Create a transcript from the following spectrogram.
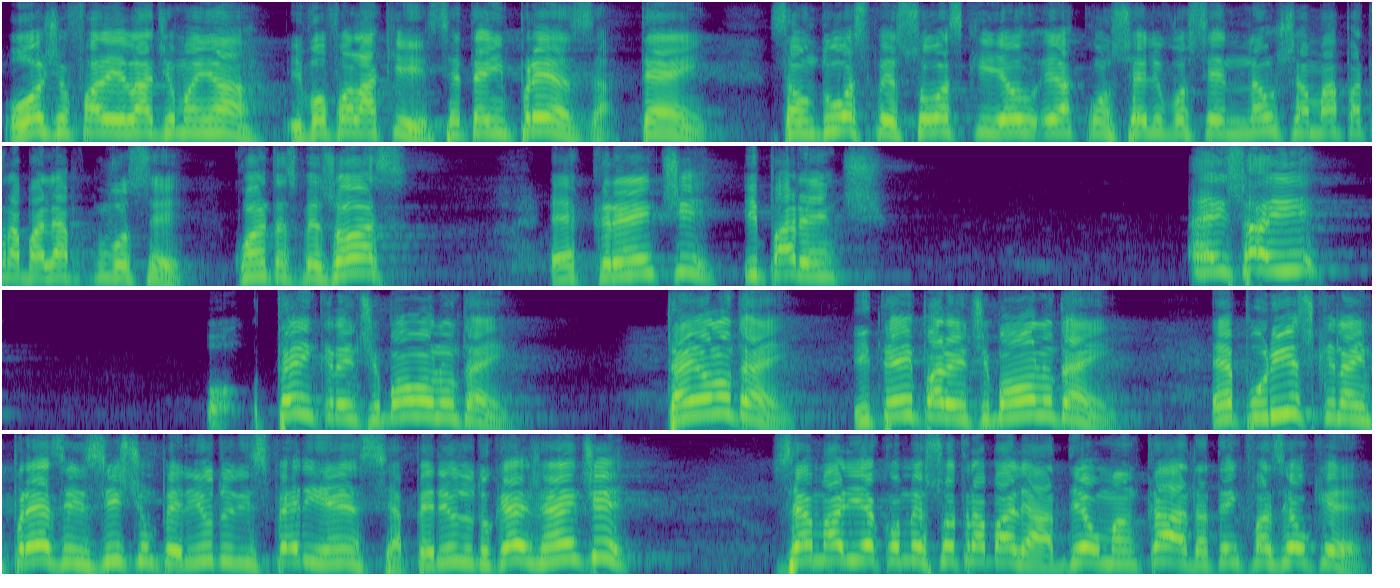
Hoje eu falei lá de manhã e vou falar aqui. Você tem empresa? Tem. São duas pessoas que eu, eu aconselho você não chamar para trabalhar com você. Quantas pessoas? É crente e parente. É isso aí. Tem crente bom ou não tem? Tem ou não tem? E tem parente bom ou não tem? É por isso que na empresa existe um período de experiência. Período do que, gente? Zé Maria começou a trabalhar, deu mancada, tem que fazer o quê?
